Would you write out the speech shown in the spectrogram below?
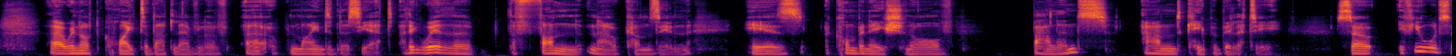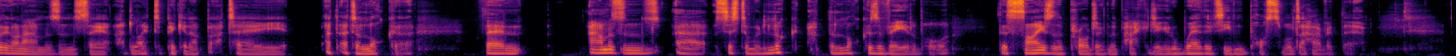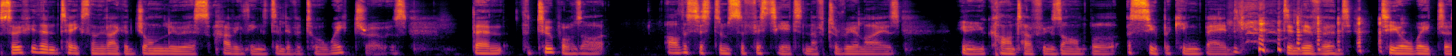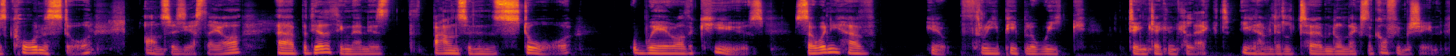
Uh, we're not quite at that level of uh, open mindedness yet. I think where the, the fun now comes in is a combination of balance and capability. So if you order something on Amazon, say, I'd like to pick it up at a at, at a locker, then Amazon's uh, system would look at the lockers available, the size of the product and the packaging, and whether it's even possible to have it there. So if you then take something like a John Lewis having things delivered to a Waitrose, then the two problems are: are the systems sophisticated enough to realize, you know, you can't have, for example, a Super King bed delivered to your Waitrose corner store? Answer is yes, they are. Uh, but the other thing then is the balance within the store. Where are the queues? So when you have, you know, three people a week doing click and collect, you can have a little terminal next to the coffee machine.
